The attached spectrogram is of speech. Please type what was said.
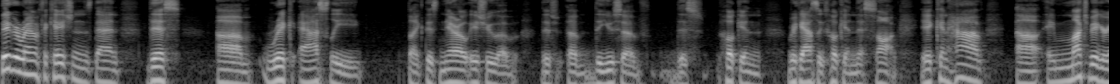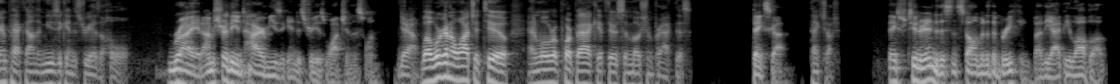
bigger ramifications than this um, Rick Astley, like this narrow issue of this of the use of this hook in Rick Astley's hook in this song. It can have uh, a much bigger impact on the music industry as a whole. Right. I'm sure the entire music industry is watching this one. Yeah. Well, we're going to watch it too, and we'll report back if there's some motion practice. Thanks, Scott. Thanks, Josh. Thanks for tuning in to this installment of the briefing by the IP Law Blog.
